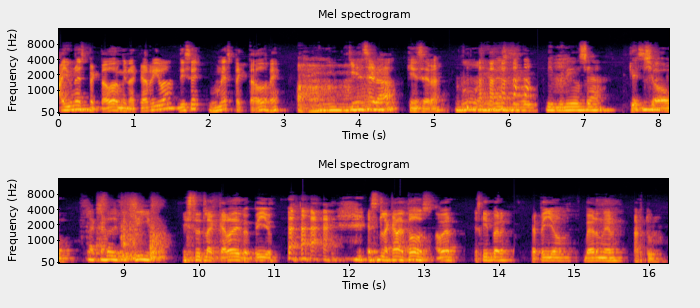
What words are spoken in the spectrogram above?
hay un espectador, mira, acá arriba dice un espectador, ¿eh? ¿Quién será? ¿Quién será? No, Bienvenido sea. Qué show. la cara de Pepillo. Esta es la cara de Pepillo. Esta es la cara de todos. A ver, Skipper, Pepillo, Werner, Arturo.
